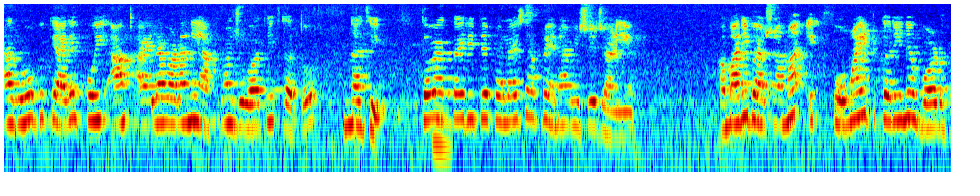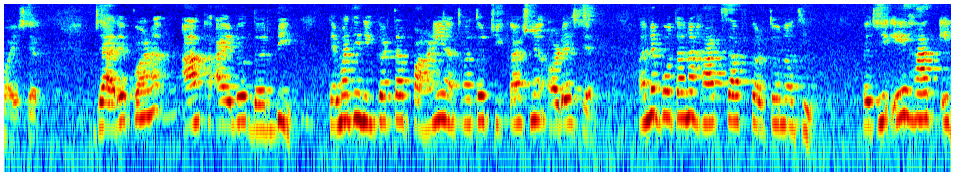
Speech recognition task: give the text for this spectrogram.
આ રોગ ક્યારેય કોઈ આંખ આયલાવાળાની આંખમાં જોવાથી થતો નથી. તો આ કઈ રીતે ફેલાય છે? આપણે એના વિશે જાણીએ. અમારી ભાષામાં એક ફોમાઇટ કરીને વર્ડ હોય છે. જ્યારે પણ આંખ આવેલો દર્દી, તેમાંથી નીકળતા પાણી અથવા તો ચિકાશને અડે છે અને પોતાના હાથ સાફ કરતો નથી. પછી એ હાથ એ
